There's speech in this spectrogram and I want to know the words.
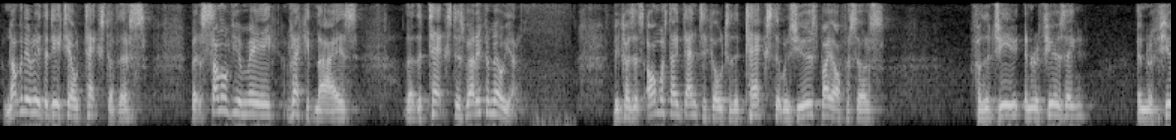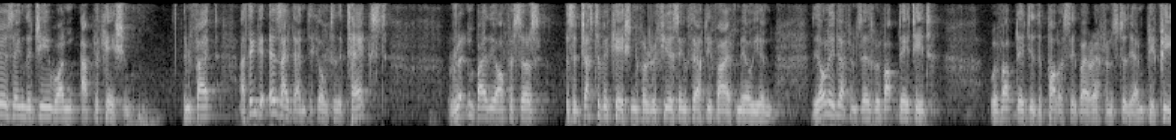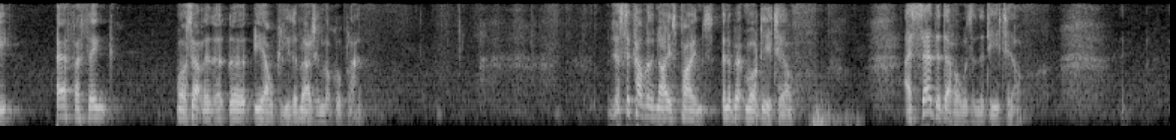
I'm not going to read the detailed text of this, but some of you may recognise that the text is very familiar because it's almost identical to the text that was used by officers for the G in refusing in refusing the G1 application. In fact, I think it is identical to the text written by the officers as a justification for refusing 35 million. The only difference is we've updated we've updated the policy by reference to the MPP F, I think, well, certainly the, the ELP, the Emerging Local Plan. Just to cover the noise points in a bit more detail. I said the devil was in the detail.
